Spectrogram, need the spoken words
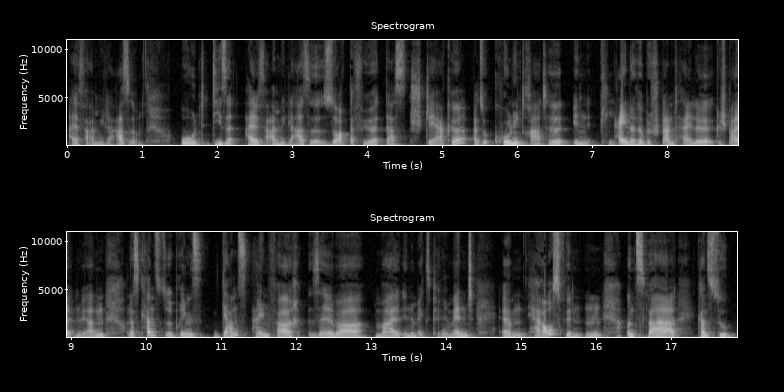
Alpha-Amylase. Und diese Alpha-Amylase sorgt dafür, dass Stärke, also Kohlenhydrate, in kleinere Bestandteile gespalten werden. Und das kannst du übrigens ganz einfach selber mal in einem Experiment ähm, herausfinden. Und zwar kannst du,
